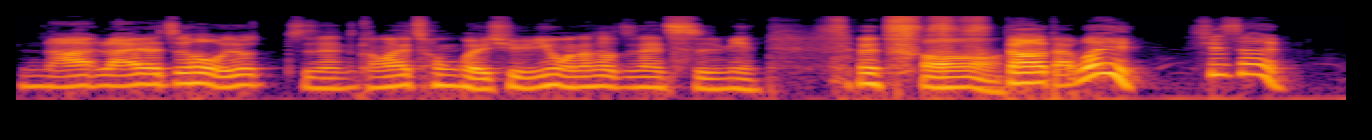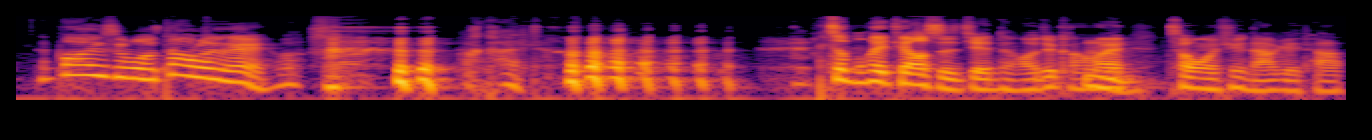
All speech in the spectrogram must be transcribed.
拿来了之后，我就只能赶快冲回去，因为我那时候正在吃面。哦，打打喂，先生，不好意思，我到了呢。我 看，这么会挑时间的，我就赶快冲回去拿给他。嗯、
